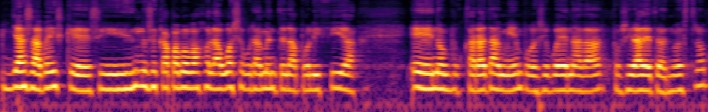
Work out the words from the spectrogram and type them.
ya sabéis que si nos escapamos bajo el agua, seguramente la policía eh, nos buscará también, porque si puede nadar, pues irá detrás nuestro.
